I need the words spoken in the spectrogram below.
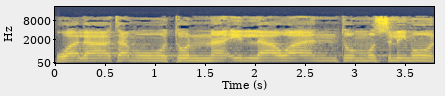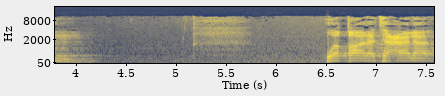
ولا تموتن إلا وأنتم مسلمون. وقال تعالى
